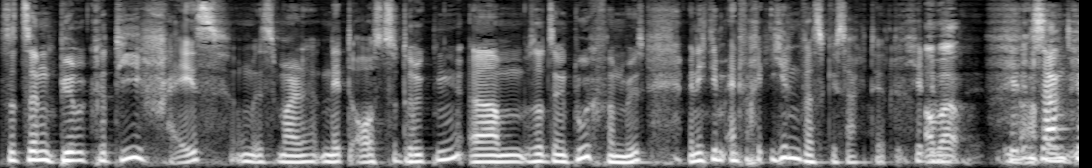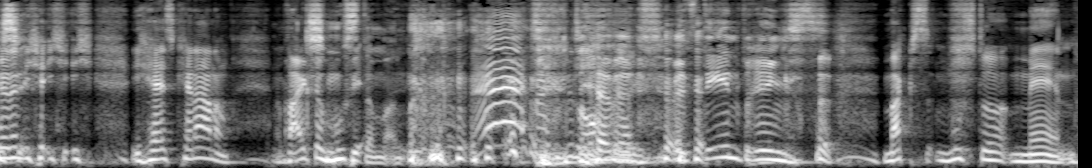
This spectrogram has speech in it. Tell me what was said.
sozusagen Bürokratie-Scheiß, um es mal nett auszudrücken, ähm, sozusagen durchfahren muss, wenn ich dem einfach irgendwas gesagt hätte. Ich hätte, Aber- ihm, ich hätte ihm sagen können, ich, ich, ich, ich heiße, keine Ahnung, Max Walter Mustermann. Äh. Wenn du den bringst. Max Musterman.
